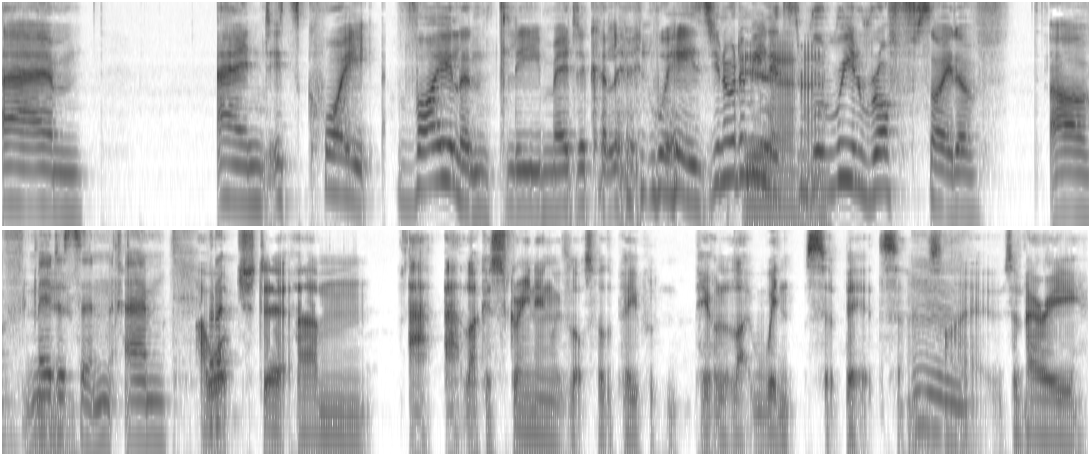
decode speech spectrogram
um, and it's quite violently medical in ways. You know what I mean? It's the real rough side of of medicine. Um, I but I- watched it um, at, at like a screening with lots of other people. People like wince at bits. And it, was like, it was a very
